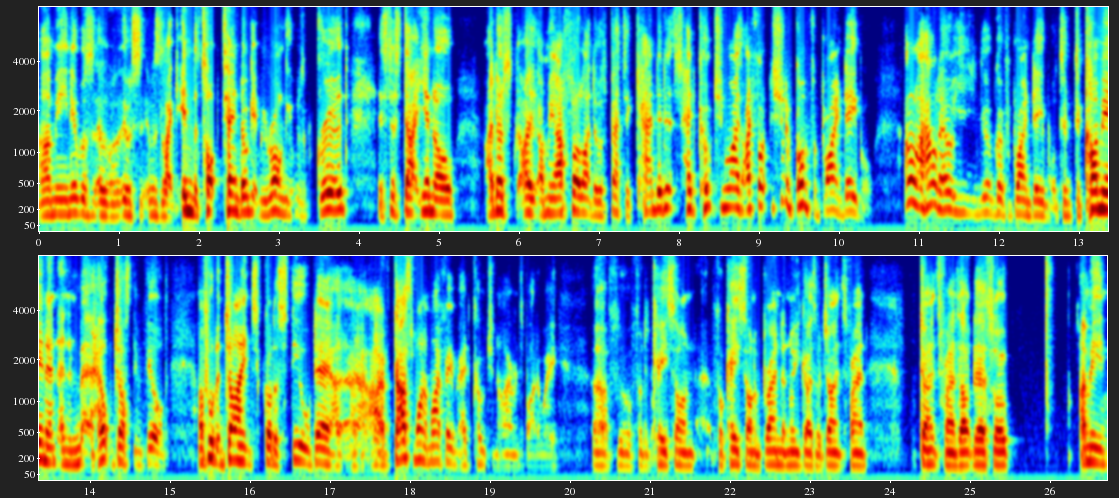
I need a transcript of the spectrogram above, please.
I mean, it was it was it was like in the top ten. Don't get me wrong, it was good. It's just that you know, I just I, I mean, I felt like there was better candidates head coaching wise. I thought they should have gone for Brian Daboll. I don't know how the hell you, you go for Brian Daboll to, to come in and, and help Justin Field. I thought the Giants got a steal there. I, I, that's one of my favorite head coaching irons, by the way, uh, for for the Kason for Kason and Brandon. I know you guys are Giants fan, Giants fans out there. So, I mean,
